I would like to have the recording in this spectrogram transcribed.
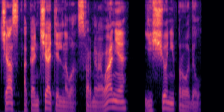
час окончательного сформирования еще не пробил.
